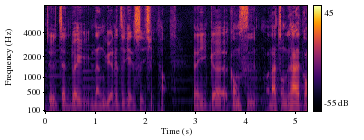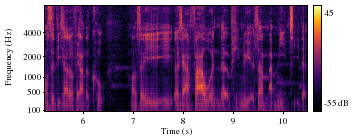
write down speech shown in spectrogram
就是针对能源的这件事情哈的一个公司哦。那总之他的公司底下都非常的酷哦，所以而且他发文的频率也算蛮密集的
